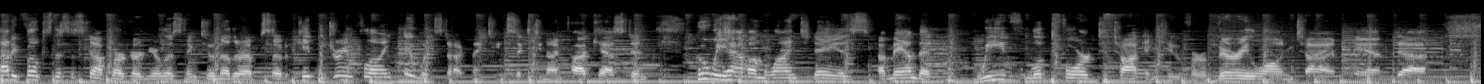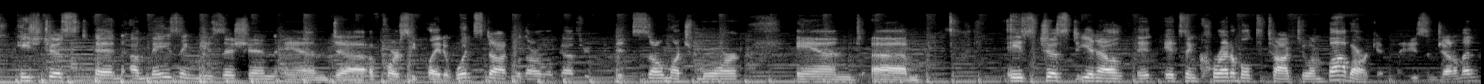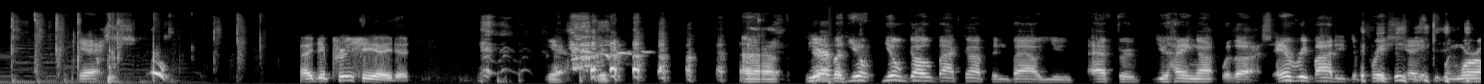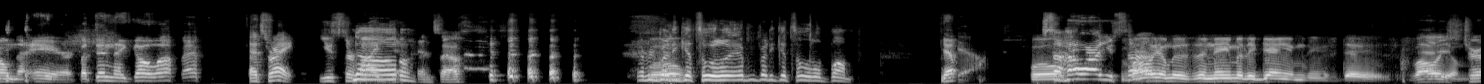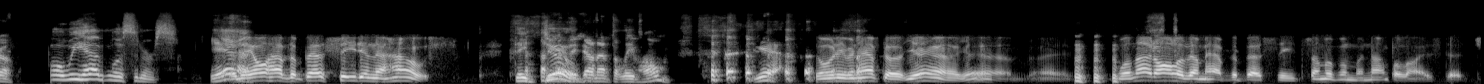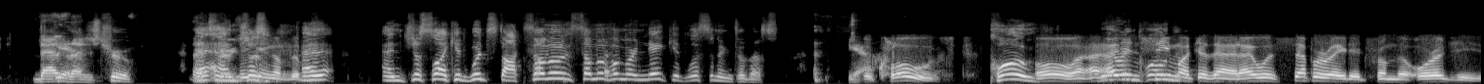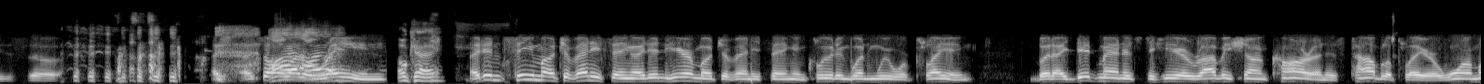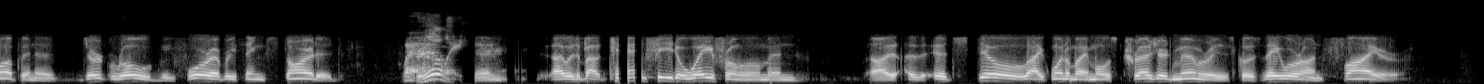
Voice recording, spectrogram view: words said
Howdy, folks. This is Scott Parker, and you're listening to another episode of Keep the Dream Flowing, a Woodstock 1969 podcast. And who we have on the line today is a man that we've looked forward to talking to for a very long time. And uh, he's just an amazing musician. And uh, of course, he played at Woodstock with Arlo Guthrie, did so much more. And um, he's just, you know, it, it's incredible to talk to him. Bob Arkin, ladies and gentlemen. Yes. I depreciate it. Yes. Uh, yeah, but you'll you'll go back up in value after you hang up with us. Everybody depreciates when we're on the air, but then they go up after. That's right. You survived No. it, and so Everybody Whoa. gets a little. Everybody gets a little bump. yep. Well, so how are you, sir? volume is the name of the game these days. Volume. is true. Well, we have listeners. Yeah. And they all have the best seat in the house. They Yeah, do. they don't have to leave home. Yeah. Don't even have to. Yeah, yeah. Right. well, not all of them have the best seat. Some of them monopolized it. That Yeah, that is true. True. That's And- very and just- the, And, and just like in Woodstock, some of some of them are naked listening to this. Yeah. oh, closed. Clothed. Oh, I, I didn't see much of that. I was separated from the orgies. Uh, I, I saw a I- lot of rain. Okay. I didn't see much of anything. I didn't hear much of anything, including when we were playing. But I did manage to hear Ravi Shankar and his tabla player warm up in a dirt road before everything started. Wow. Really? And I was about 10 feet away from them, and uh, it's still like one of my most treasured memories because they were on fire.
